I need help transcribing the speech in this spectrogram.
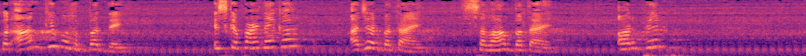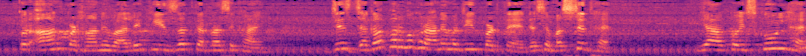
قرآن کی محبت دیں۔ اس کے پڑھنے کا اجر بتائیں، ثواب بتائیں۔ اور پھر قرآن پڑھانے والے کی عزت کرنا سکھائیں۔ جس جگہ پر وہ قرآن مجید پڑھتے ہیں، جیسے مسجد ہے یا کوئی اسکول ہے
